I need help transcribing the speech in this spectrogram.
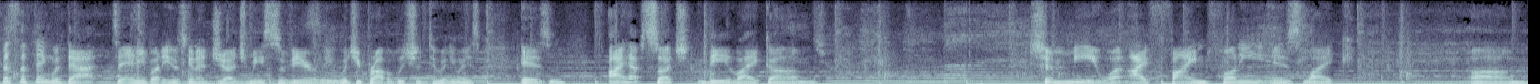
That's the thing with that. To anybody who's gonna judge me severely, which you probably should do anyways, is I have such the like um. To me, what I find funny is like um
